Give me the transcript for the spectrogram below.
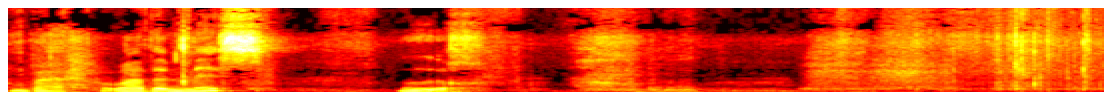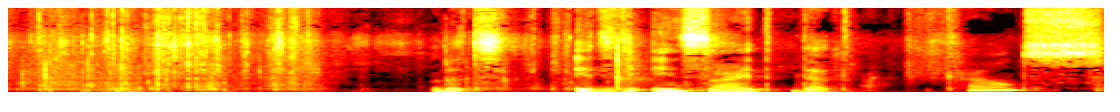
Bah, what a mess. Ugh. But it's the inside that counts.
